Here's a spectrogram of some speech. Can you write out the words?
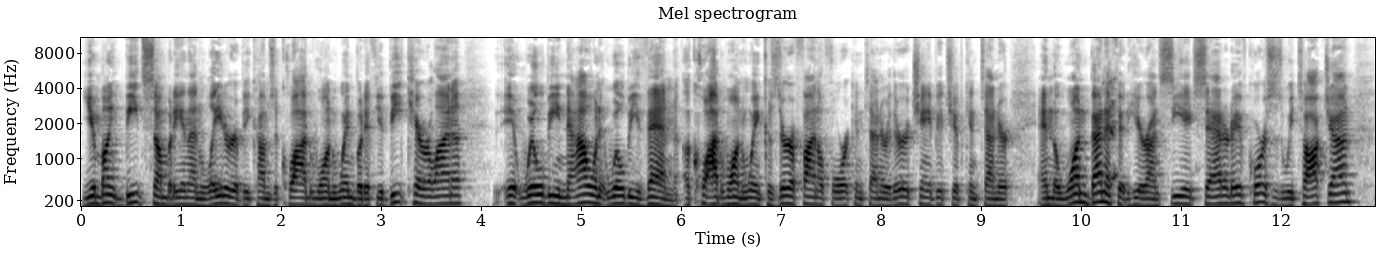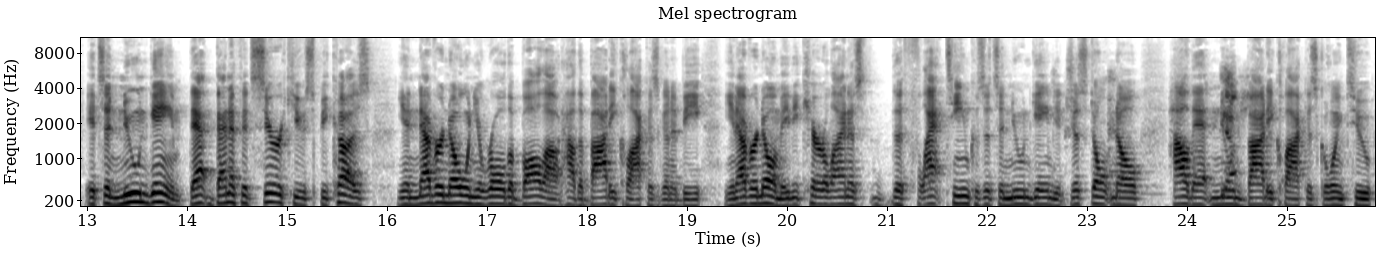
you might beat somebody and then later it becomes a quad one win, but if you beat Carolina, it will be now and it will be then a quad one win because they're a Final Four contender, they're a championship contender, and the one benefit here on CH Saturday, of course, as we talk, John, it's a noon game. That benefits Syracuse because you never know when you roll the ball out how the body clock is going to be. You never know. Maybe Carolina's the flat team because it's a noon game. You just don't know how that noon body clock is going to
